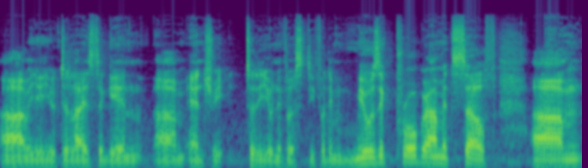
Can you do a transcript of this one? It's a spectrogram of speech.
um, you utilize to gain um, entry to the university. For the music program itself, um,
